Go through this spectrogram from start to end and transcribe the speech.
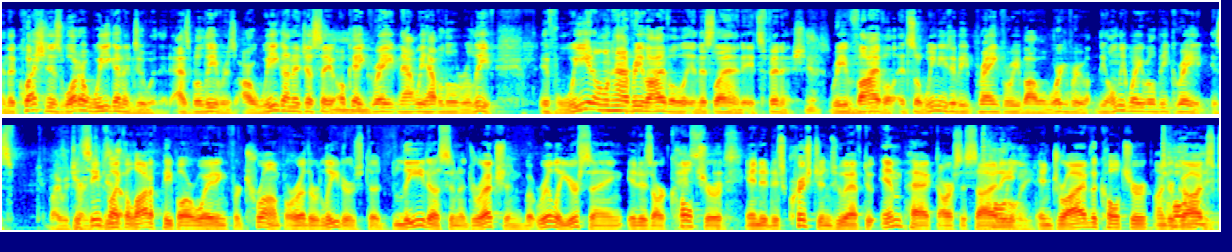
And the question is, what are we going to do with it as believers? Are we going to just say, okay, mm-hmm. great, now we have a little relief? If we don't have revival in this land, it's finished. Yes. Revival. And so we need to be praying for revival, working for revival. The only way we'll be great is by returning. It seems like a lot of people are waiting for Trump or other leaders to lead us in a direction, but really you're saying it is our culture it's- and it is Christians who have to impact our society Totally. and drive the culture under Totally. God's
